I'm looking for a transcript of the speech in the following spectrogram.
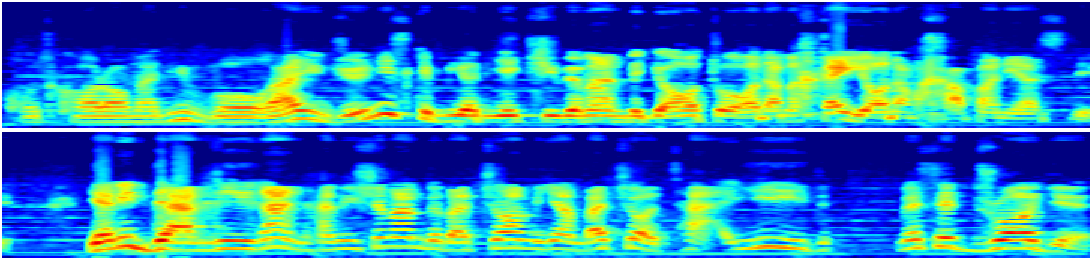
خودکارآمدی واقعا اینجوری نیست که بیاد یکی به من بگه آ تو آدم خیلی آدم خفنی هستی. یعنی دقیقا همیشه من به بچه ها میگم بچه ها تأیید مثل دراگه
